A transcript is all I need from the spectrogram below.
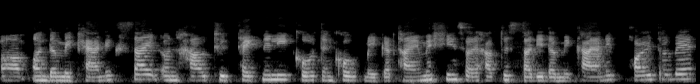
um, on the mechanics side on how to technically quote unquote make a time machine. So I have to study the mechanic part of it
